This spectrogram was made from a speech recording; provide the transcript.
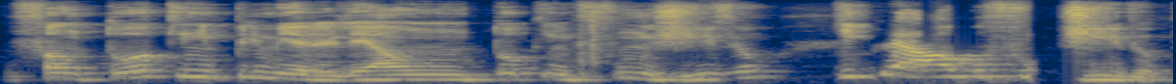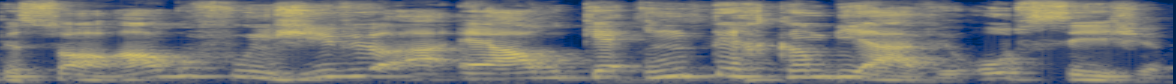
O fan token, primeiro, ele é um token fungível. O que, que é algo fungível, pessoal? Algo fungível é algo que é intercambiável, ou seja,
